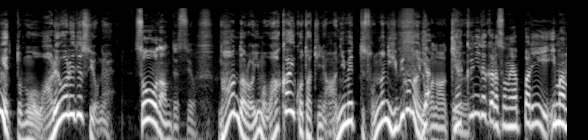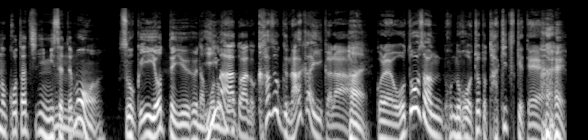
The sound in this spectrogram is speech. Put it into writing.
ーゲットもう我々ですよね。そうなんですよ。なんだろう今若い子たちにアニメってそんなに響かないのかなっていう。逆にだからそのやっぱり今の子たちに見せてもすごくいいよっていう風なものも。今あとあの家族仲いいから、はい。これお父さんの方ちょっと焚きつけて、はい。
